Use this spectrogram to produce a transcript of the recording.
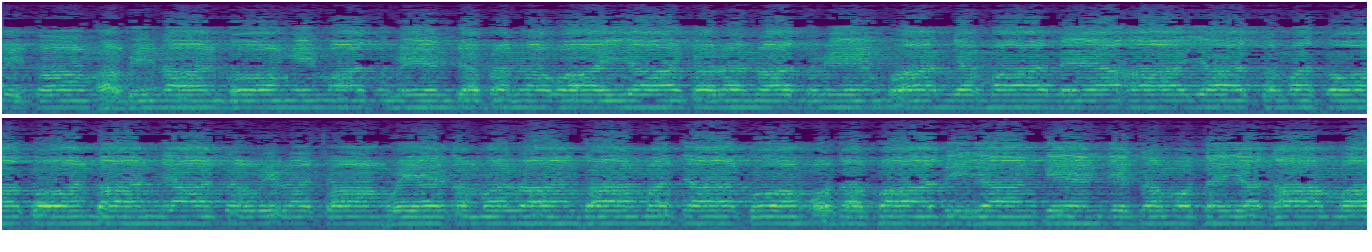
จิตังอภินันโตงิมัสเมนจะปนวายากรณัสเมงปัญญมาเนอายาตมตัวกนตัญญาสวิรชังเวตมรังกามจากงอุตปาติยังเกณฑ์จิตมุตยธรรมั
